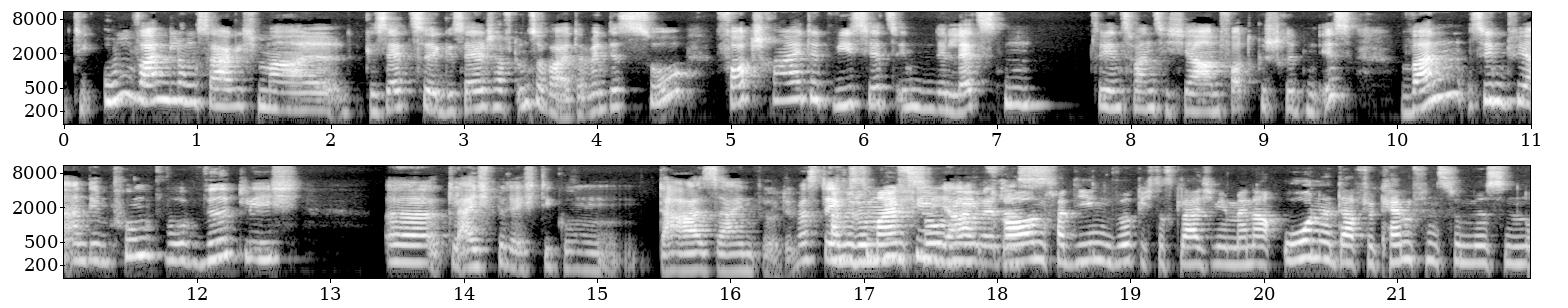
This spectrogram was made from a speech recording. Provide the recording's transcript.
die Umwandlung, sage ich mal, Gesetze, Gesellschaft und so weiter, wenn das so fortschreitet, wie es jetzt in den letzten 10, 20 Jahren fortgeschritten ist, wann sind wir an dem Punkt, wo wirklich äh, Gleichberechtigung da sein würde? Was denkst Also du wie meinst viele so, Jahre wie Frauen verdienen wirklich das gleiche wie Männer, ohne dafür kämpfen zu müssen,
